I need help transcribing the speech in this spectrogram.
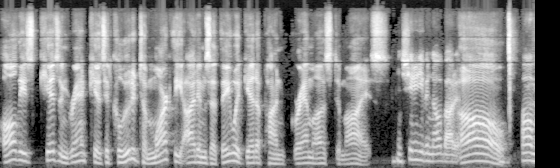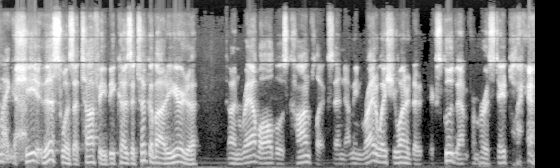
all these kids and grandkids had colluded to mark the items that they would get upon grandma's demise. And she didn't even know about it. Oh, oh my God. She this was a toughie because it took about a year to, to unravel all those conflicts. And I mean, right away she wanted to exclude them from her estate plan.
